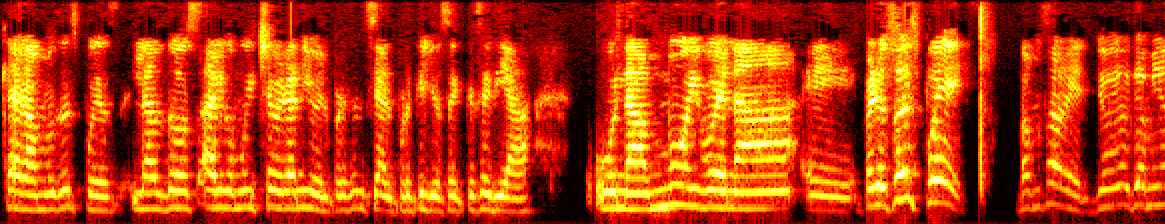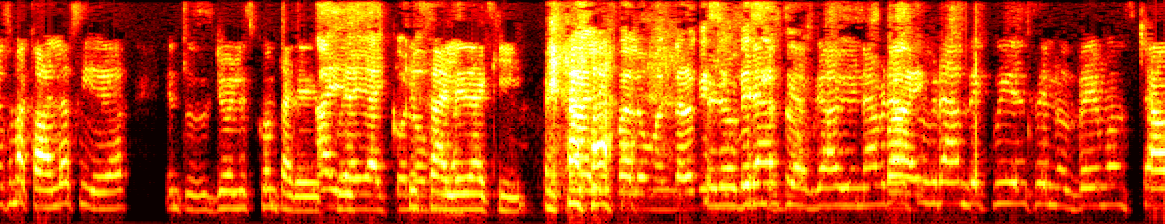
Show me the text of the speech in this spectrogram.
que hagamos después las dos, algo muy chévere a nivel presencial, porque yo sé que sería una muy buena, eh, pero eso después, vamos a ver, yo, a mí no se me acaban las ideas, entonces yo les contaré después que sale de aquí. Dale, Paloma, claro que pero gracias, Gaby, un abrazo grande, cuídense, nos vemos, chao.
